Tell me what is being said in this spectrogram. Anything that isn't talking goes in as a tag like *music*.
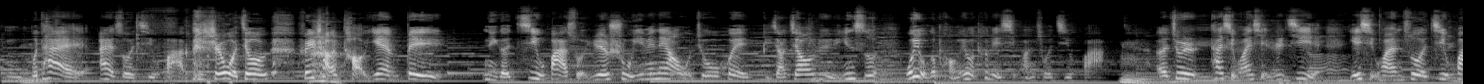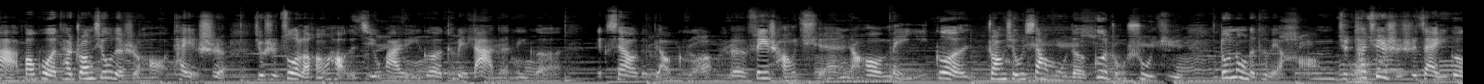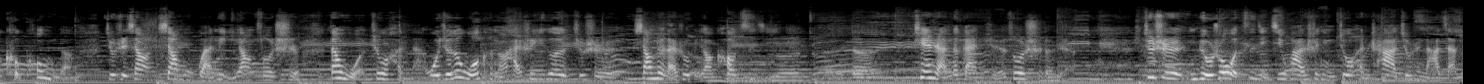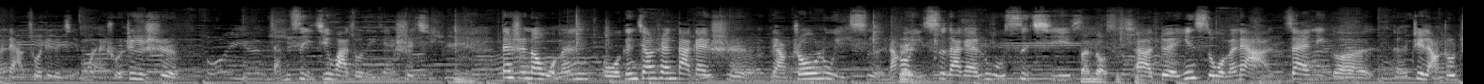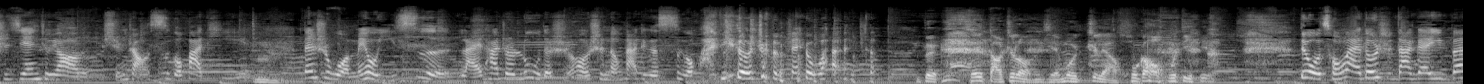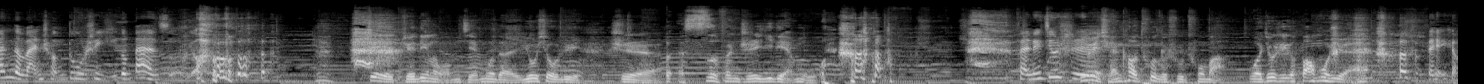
嗯，不太爱做计划，*laughs* 本身我就非常 *laughs* 讨厌被那个计划所约束，因为那样我就会比较焦虑。因此，我有个朋友特别喜欢做计划，嗯，呃，就是他喜欢写日记，也喜欢做计划，包括他装修的时候，他也是就是做了很好的计划，有一个特别大的那个。Excel 的表格，呃，非常全，然后每一个装修项目的各种数据都弄得特别好，就它确实是在一个可控的，就是像项目管理一样做事。但我就很难，我觉得我可能还是一个就是相对来说比较靠自己呃的天然的感觉做事的人。就是你比如说我自己计划的事情就很差，就是拿咱们俩做这个节目来说，这个是。咱们自己计划做的一件事情，嗯，但是呢，我们我跟江山大概是两周录一次，然后一次大概录四期，三到四期。啊，对，因此我们俩在那个呃这两周之间就要寻找四个话题，嗯，但是我没有一次来他这儿录的时候是能把这个四个话题都准备完的，*laughs* 对，所以导致了我们节目质量忽高忽低，*laughs* 对我从来都是大概一般的完成度是一个半左右。*laughs* 这也决定了我们节目的优秀率是四分之一点五，*laughs* 反正就是因为全靠兔子输出嘛，我就是一个报幕员。*laughs* 没有，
